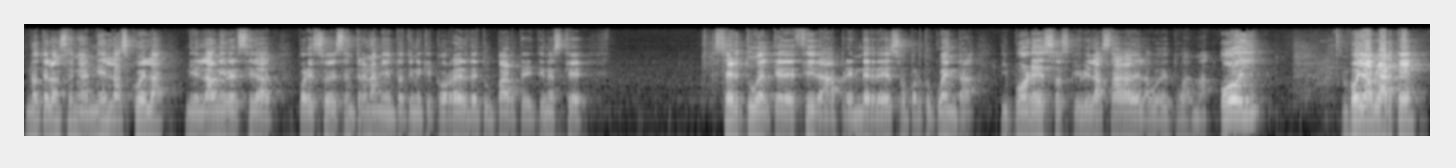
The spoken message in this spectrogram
No te lo enseñan ni en la escuela ni en la universidad. Por eso ese entrenamiento tiene que correr de tu parte y tienes que ser tú el que decida aprender de eso por tu cuenta y por eso escribí la saga de la voz de tu alma. Hoy voy a hablarte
